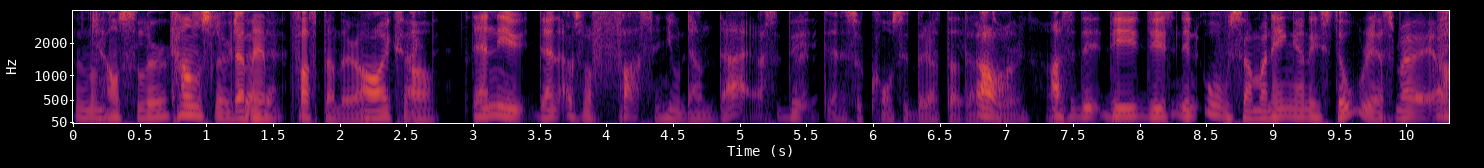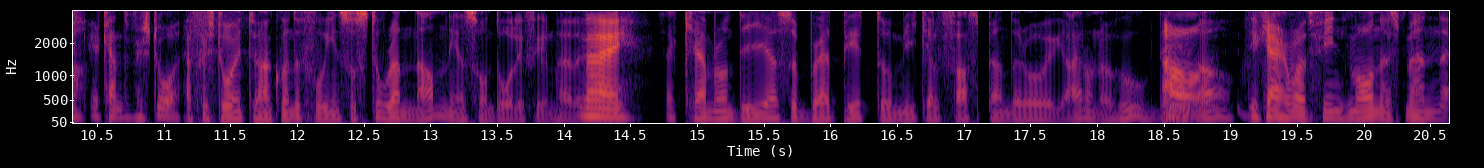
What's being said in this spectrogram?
Counselor. Counselor. Den med Fassbender. Ja, exakt. Den är ju, den, alltså vad fasen gjorde han där? Alltså det, Den är så konstigt berättad den Ja, storyn. Ja. alltså det, det, det är en osammanhängande historia som jag, jag, Ja. jag kan inte förstå. jag förstår inte hur han kunde få in så stora namn i en sån dålig film heller. Nej, Så Cameron Diaz och Brad Pitt och Mikael Fassbender och I don't know who. Det ja, ja. det kanske var ett fint manus men eh,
